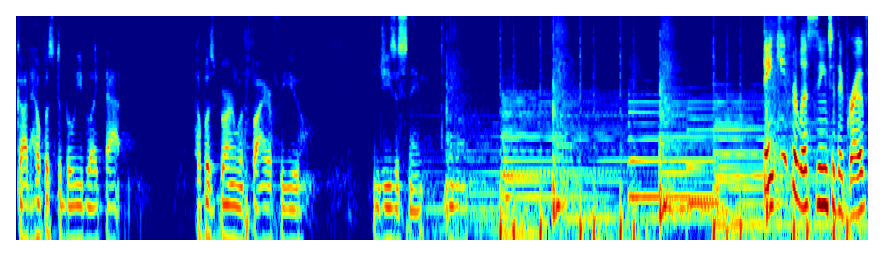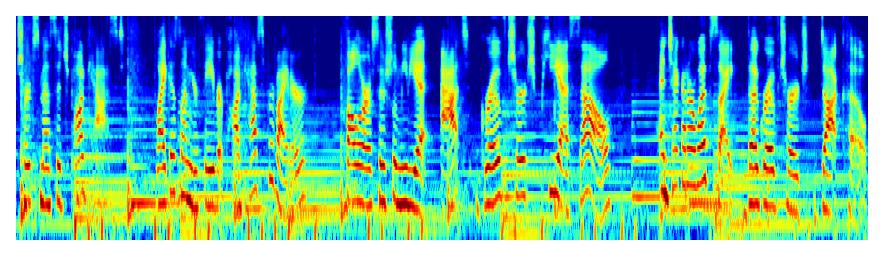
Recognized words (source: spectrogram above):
God, help us to believe like that. Help us burn with fire for you. In Jesus' name, amen. Thank you for listening to the Grove Church Message podcast. Like us on your favorite podcast provider, follow our social media at Grove Church PSL, and check out our website, thegrovechurch.co.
